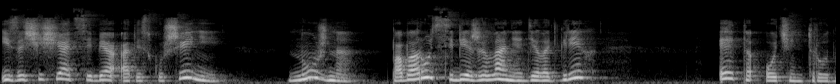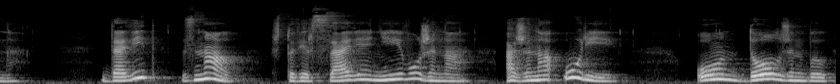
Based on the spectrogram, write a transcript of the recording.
и защищать себя от искушений, нужно – Побороть себе желание делать грех – это очень трудно. Давид знал, что Версавия не его жена, а жена Урии. Он должен был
